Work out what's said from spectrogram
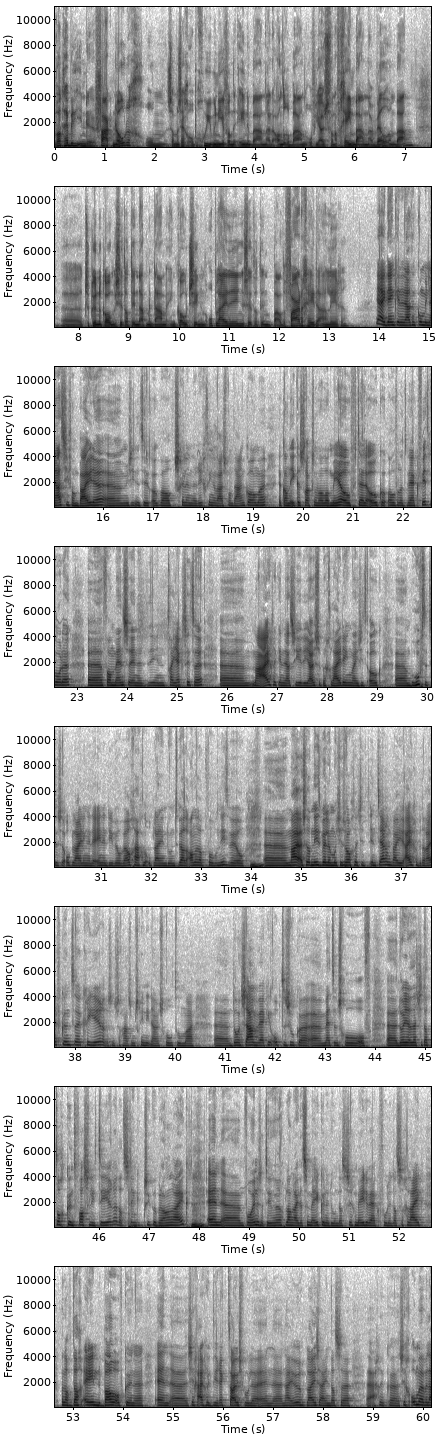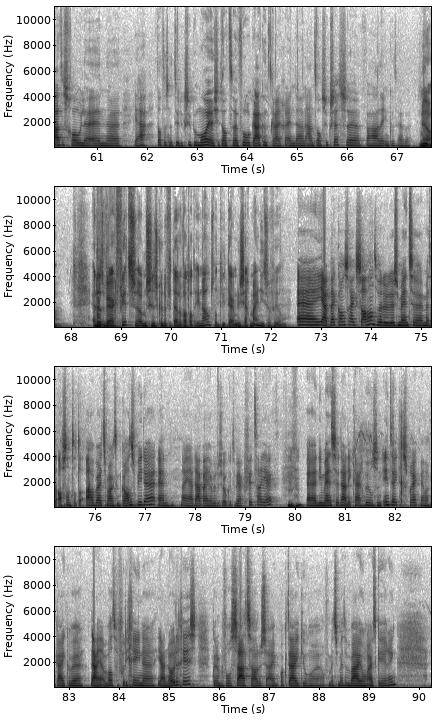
wat hebben die in de, vaak nodig om, zal maar zeggen, op een goede manier van de ene baan naar de andere baan, of juist vanaf geen baan naar wel een baan? te kunnen komen. Zit dat inderdaad met name in coaching en opleiding? Zit dat in bepaalde vaardigheden aanleggen? Ja, ik denk inderdaad een combinatie van beide. Um, je ziet natuurlijk ook wel verschillende richtingen waar ze vandaan komen. Daar kan ik er straks nog wel wat meer over vertellen. Ook over het werk fit worden uh, van mensen in het, in het traject zitten. Um, maar eigenlijk inderdaad zie je de juiste begeleiding. Maar je ziet ook um, behoefte tussen opleidingen. De ene die wil wel graag een opleiding doen, terwijl de ander dat bijvoorbeeld niet wil. Mm -hmm. maar als ze dat niet willen, moet je zorgen dat je het intern bij je eigen bedrijf kunt uh, creëren. Dus dan gaan ze misschien niet naar een school toe, maar uh, door samenwerking op te zoeken uh, met een school of uh, door je, dat je dat toch kunt faciliteren. Dat is denk ik super belangrijk. Mm -hmm. En voor hen is het natuurlijk heel erg belangrijk dat ze mee kunnen doen, dat ze zich medewerker voelen, dat ze gelijk vanaf dag één de bouw op kunnen en zich eigenlijk direct thuis voelen. En nou, heel erg blij zijn dat ze eigenlijk zich om hebben laten scholen. En ja, dat is natuurlijk super mooi als je dat voor elkaar kunt krijgen en daar een aantal succesverhalen in kunt hebben. Ja, en dat werk fit, zou je misschien eens kunnen vertellen wat dat inhoudt? Want die term die zegt mij niet zoveel. Uh, ja, bij Kansrijk Salland willen we dus mensen met afstand tot de arbeidsmarkt een kans bieden. En nou ja, daarbij hebben we dus ook het werk fit traject. Mm -hmm. uh, die mensen, nou, die krijgen bij ons een intakegesprek en dan kijken we nou ja, wat er voor diegene ja, nodig is. kunnen bijvoorbeeld zaadzouders zijn, praktijkjongen of mensen met een waarjong-uitkering.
